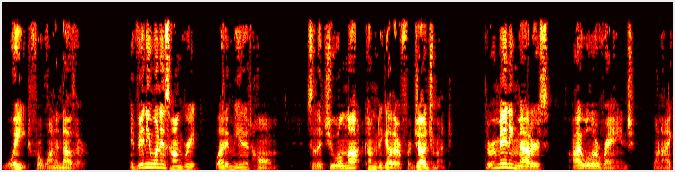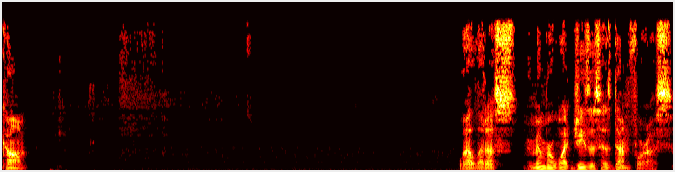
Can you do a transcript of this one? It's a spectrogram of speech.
wait for one another. If anyone is hungry, let him eat at home, so that you will not come together for judgment. The remaining matters I will arrange when I come. Well, let us remember what Jesus has done for us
